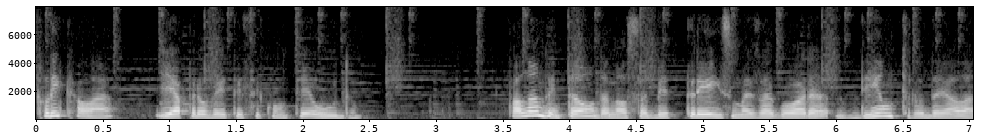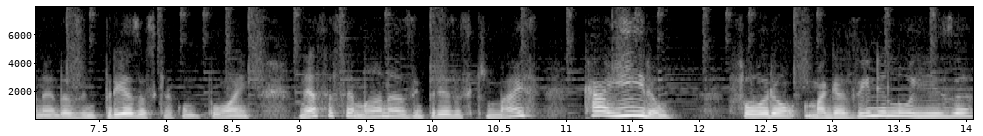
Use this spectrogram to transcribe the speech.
clica lá e aproveita esse conteúdo. Falando então da nossa B3, mas agora dentro dela, né, das empresas que a compõem, nessa semana as empresas que mais caíram foram Magazine Luiza,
